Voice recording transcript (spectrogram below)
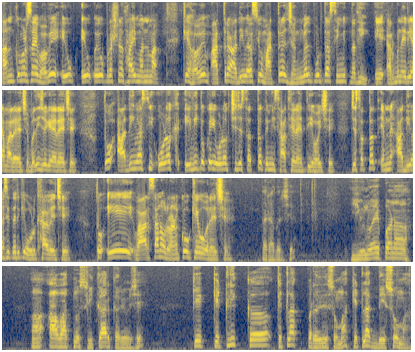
આનંદકુમાર સાહેબ, હવે એવું એવું, એવો પ્રશ્ન થાય મનમાં કે હવે માત્ર આદિવાસીઓ માત્ર જંગલ પૂરતા સીમિત નથી. એ અર્બન એરિયામાં રહે છે, બધી જગ્યાએ રહે છે. તો આદિવાસી ઓળખ એવી તો કઈ ઓળખ છે જે સતત એમની સાથે રહેતી હોય છે? જે સતત એમને આદિવાસી તરીકે ઓળખાવે છે? તો એ વારસાનો રણકો કેવો રહે છે? બરાબર છે. યુનોએ પણ આ વાતનો સ્વીકાર કર્યો છે. કે કેટલીક કેટલાક પ્રદેશોમાં, કેટલાક દેશોમાં,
